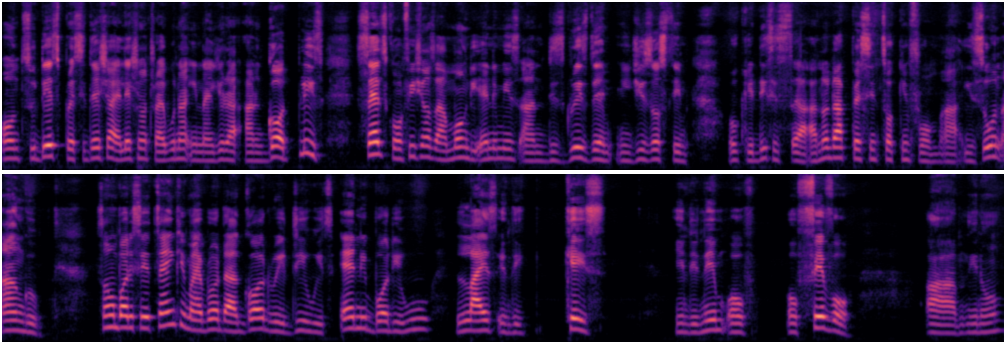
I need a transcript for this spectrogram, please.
on today's presidential election tribunal in Nigeria and God please set confusions among the enemies and disgrace them in Jesus name. Okay this is uh, another person talking from uh, his own angle. Somebody say thank you my brother. God will deal with anybody who lies in the case in the name of of favor um you know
